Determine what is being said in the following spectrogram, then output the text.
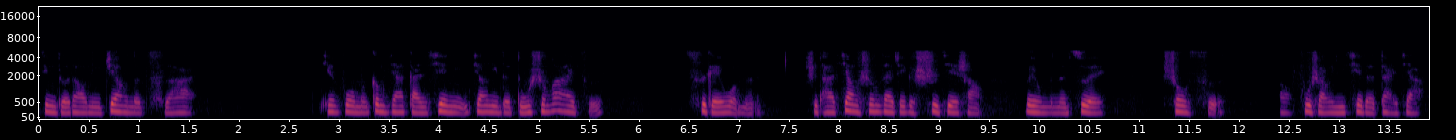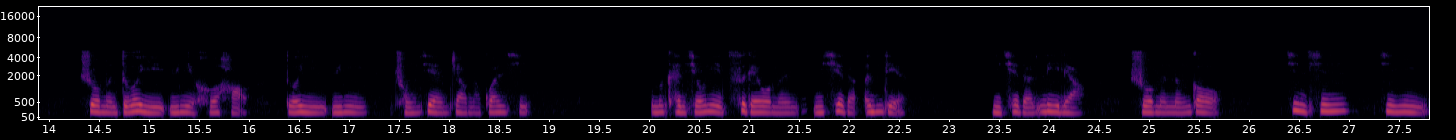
竟得到你这样的慈爱？天父，我们更加感谢你，将你的独生爱子。赐给我们，使他降生在这个世界上，为我们的罪受死，啊，付上一切的代价，使我们得以与你和好，得以与你重建这样的关系。我们恳求你赐给我们一切的恩典，一切的力量，使我们能够尽心尽意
